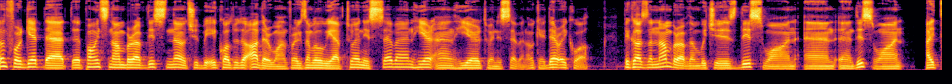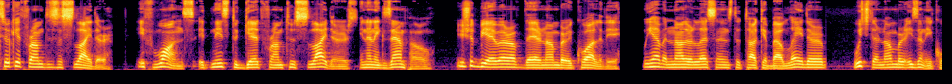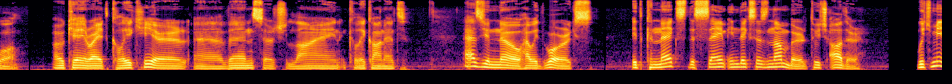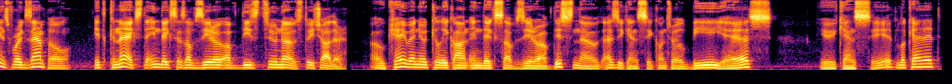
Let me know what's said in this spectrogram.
Don't forget that the points number of this node should be equal to the other one. For example, we have 27 here and here 27. Okay, they're equal. Because the number of them, which is this one and, and this one, I took it from this slider. If once it needs to get from two sliders in an example, you should be aware of their number equality. We have another lessons to talk about later, which their number isn't equal. Okay, right click here, uh, then search line, click on it. As you know how it works, it connects the same index's number to each other. Which means, for example, it connects the indexes of 0 of these two nodes to each other. Okay, when you click on index of 0 of this node, as you can see, control B, yes, you can see it, look at it.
